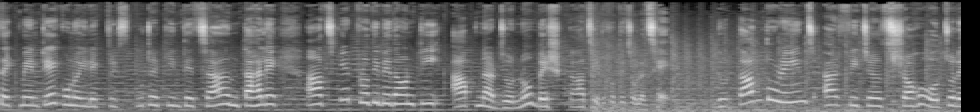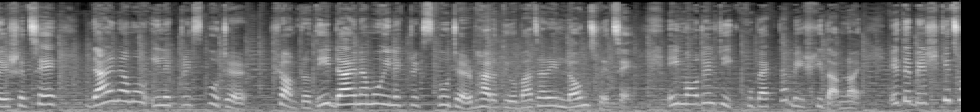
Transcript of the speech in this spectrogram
সেগমেন্টে কোনো ইলেকট্রিক স্কুটার কিনতে চান, তাহলে আজকের প্রতিবেদনটি আপনার জন্য বেশ কাজের হতে চলেছে। দুর্দান্ত রেঞ্জ আর ফিচার্স সহ চলে এসেছে ডায়নামো ইলেকট্রিক স্কুটার সম্প্রতি ডায়নামো ইলেকট্রিক স্কুটার ভারতীয় বাজারে লঞ্চ হয়েছে। এই মডেলটি খুব একটা বেশি দাম নয়। এতে বেশ কিছু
